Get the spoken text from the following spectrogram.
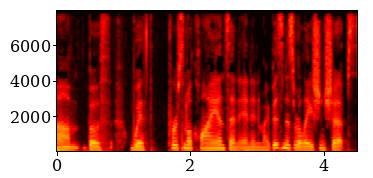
um, both with personal clients and, and in my business relationships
